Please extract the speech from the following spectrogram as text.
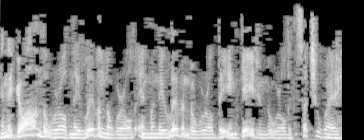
And they go out in the world and they live in the world. And when they live in the world, they engage in the world in such a way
